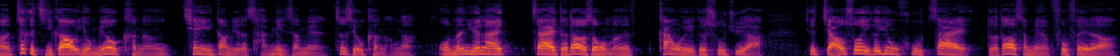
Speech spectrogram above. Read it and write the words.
呃，这个极高有没有可能迁移到你的产品上面？这是有可能的。我们原来在得到的时候，我们看过一个数据啊，就假如说一个用户在得到上面付费了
